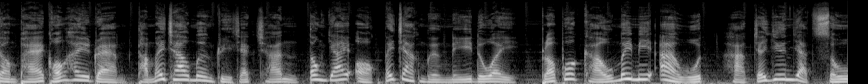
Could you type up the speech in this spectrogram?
ยอมแพ้ของไฮแรมทำให้ชาวเมืองรีเจคชันต้องย้ายออกไปจากเมืองนี้ด้วย เพราะพวกเขาไม่มีอาวุธ หากจะยืนหยัดสู้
